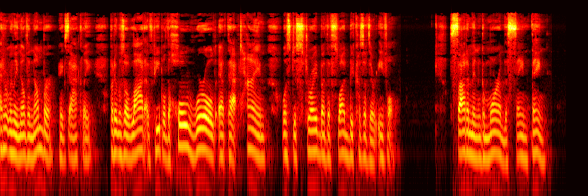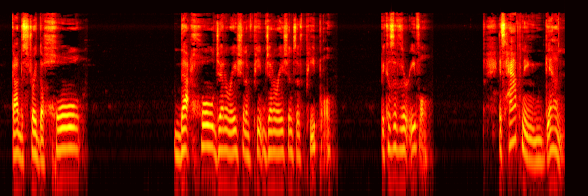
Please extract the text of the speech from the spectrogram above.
I don't really know the number exactly, but it was a lot of people. The whole world at that time was destroyed by the flood because of their evil. Sodom and Gomorrah, the same thing. God destroyed the whole, that whole generation of pe- generations of people because of their evil. It's happening again.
